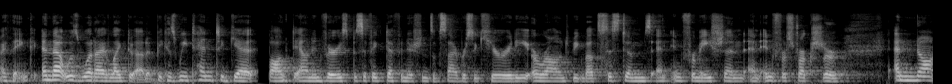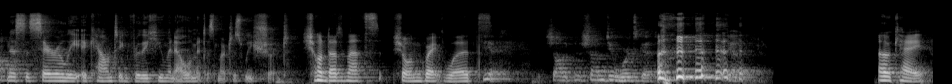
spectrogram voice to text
I mm. think. And that was what I liked about it because we tend to get bogged down in very specific definitions of cybersecurity around being about systems and information and infrastructure and not necessarily accounting for the human element as much as we should. Sean does maths. Sean, great words. Yeah. Sean, Sean do words good. yeah. Okay,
